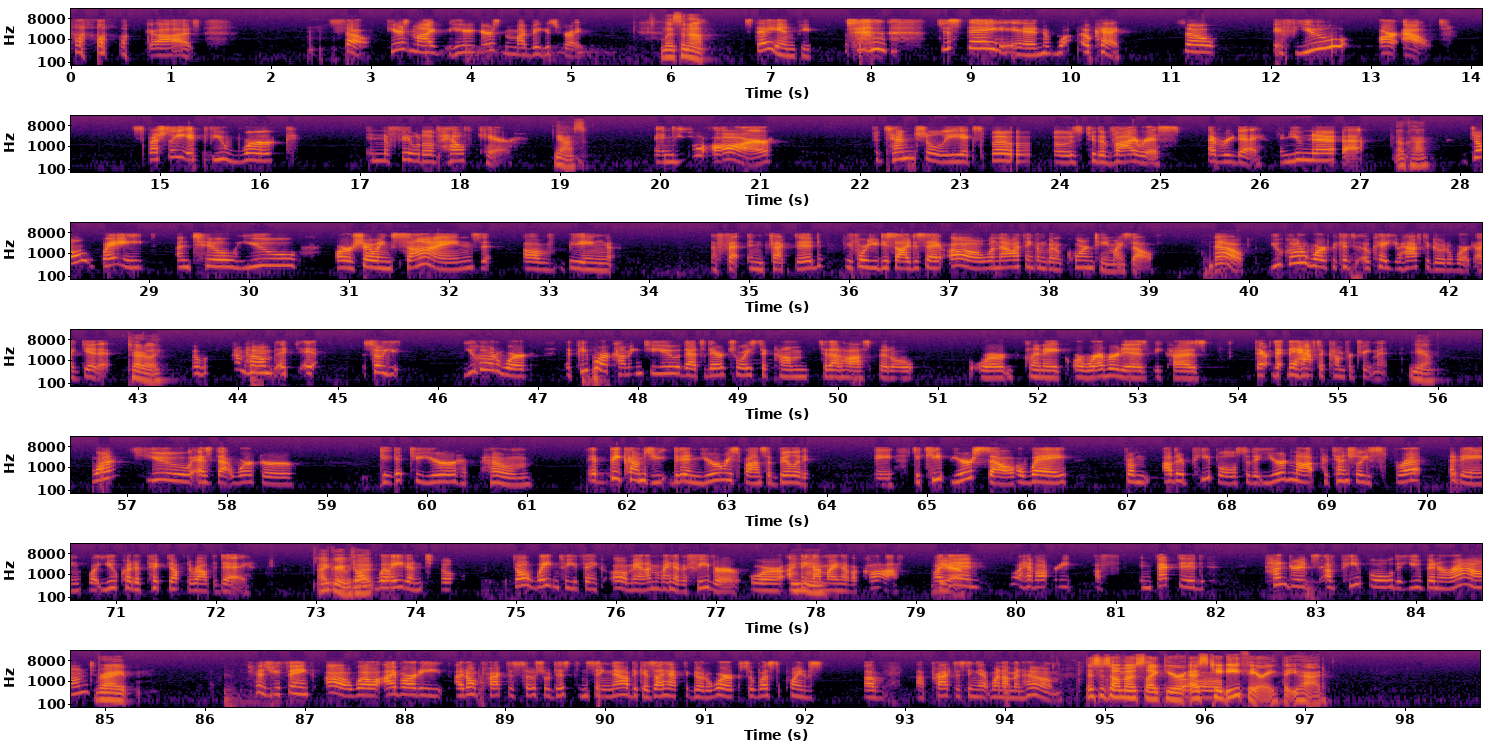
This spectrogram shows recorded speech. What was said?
oh gosh. So here's my here's my biggest gripe. Listen up. Stay in, people. Just stay in. Okay. So if you are out, especially if you work in the field of healthcare, Yes. and you are potentially exposed to the virus every day, and you know that, Okay. don't wait until you are showing signs of being infected before you decide to say, oh, well, now I think I'm going to quarantine myself. No, you go to work because, okay, you have to go to work. I get it. Totally. But come home, it, it, so you, you go to work. If people are coming to you, that's their choice to come to that hospital or clinic or wherever it is because they're, they have to come for treatment Yeah. once you as that worker get to your home, it becomes then your responsibility to keep yourself away from other people so that you're not potentially spreading what you could have picked up throughout the day. I You agree know, with don't that. wait until don't wait until you think, oh man, I might have a fever or I think I Mhm. might have a cough. By Yeah. then you have already infected hundreds of people that you've been around Right. because you think, oh well, I've already I don't practice social distancing now because I have to go to work. So what's the point of of, of practicing it when I'm at home? This is almost like your Oh. STD theory that you had.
